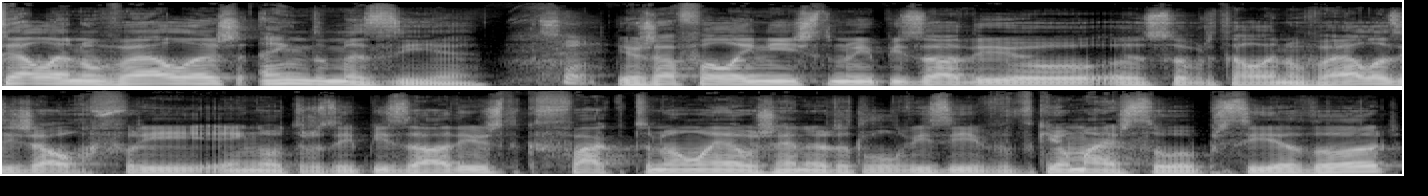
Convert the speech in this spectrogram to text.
telenovelas em demasia. Sim. Eu já falei nisto no episódio eh, sobre telenovelas e já o referi em outros episódios de que de facto não é o género televisivo de que eu mais sou apreciador.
